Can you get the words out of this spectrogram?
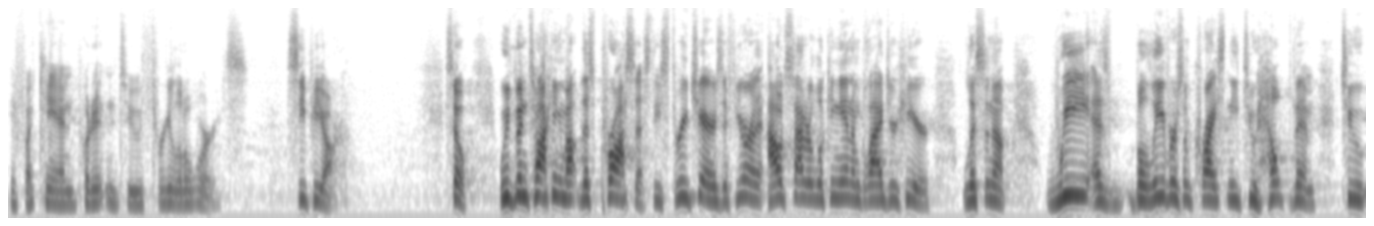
if I can, put it into three little words CPR. So, we've been talking about this process, these three chairs. If you're an outsider looking in, I'm glad you're here. Listen up. We, as believers of Christ, need to help them, to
